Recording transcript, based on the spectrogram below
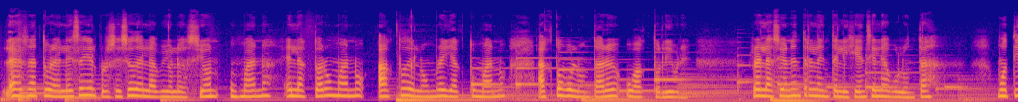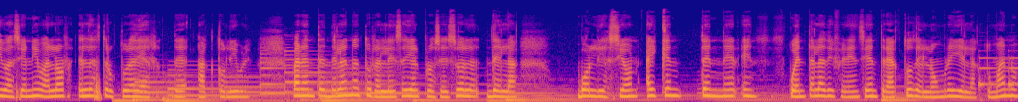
la naturaleza y el proceso de la violación humana, el actuar humano, acto del hombre y acto humano, acto voluntario o acto libre. Relación entre la inteligencia y la voluntad. Motivación y valor es la estructura de, acto libre. Para entender la naturaleza y el proceso de la volición hay que tener en cuenta la diferencia entre actos del hombre y el acto humano.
